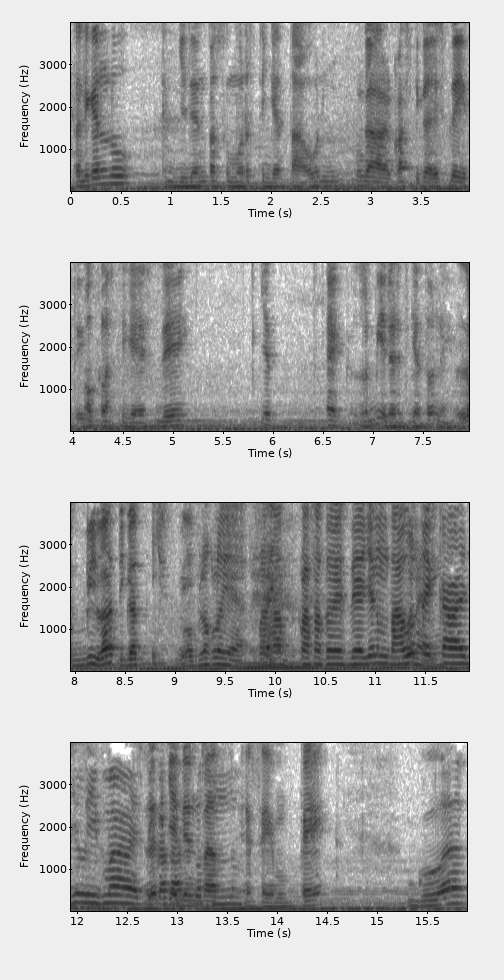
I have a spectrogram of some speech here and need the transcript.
Tadi kan lu kejadian pas umur 3 tahun. Enggak, kelas 3 SD itu. Oh kelas 3 SD. Ya eh lebih dari 3 tahun ya? Lebih lah 3 ih. goblok lo ya kelas kelas satu SD aja 6 tahun Gue TK aja 5, SD kelas 1 kejadian kelas pas 6. SMP. Gua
